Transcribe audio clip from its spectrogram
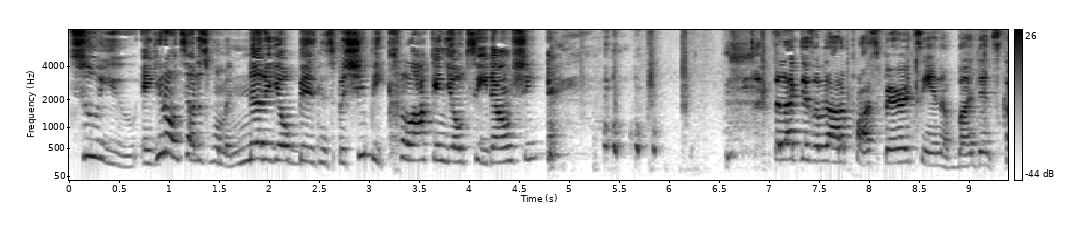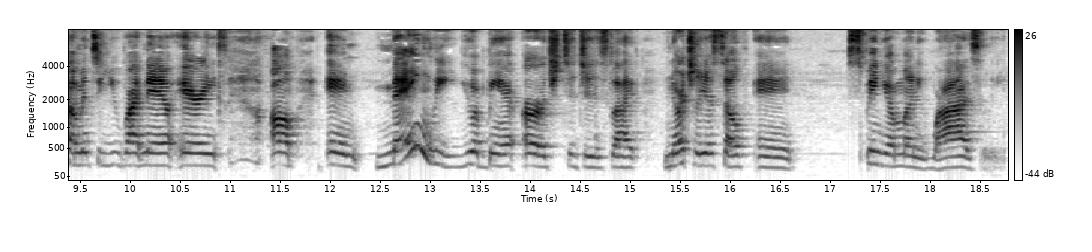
to you and you don't tell this woman none of your business, but she be clocking your tea, don't she? like there's a lot of prosperity and abundance coming to you right now, Aries. Um, and mainly you're being urged to just like nurture yourself and spend your money wisely.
